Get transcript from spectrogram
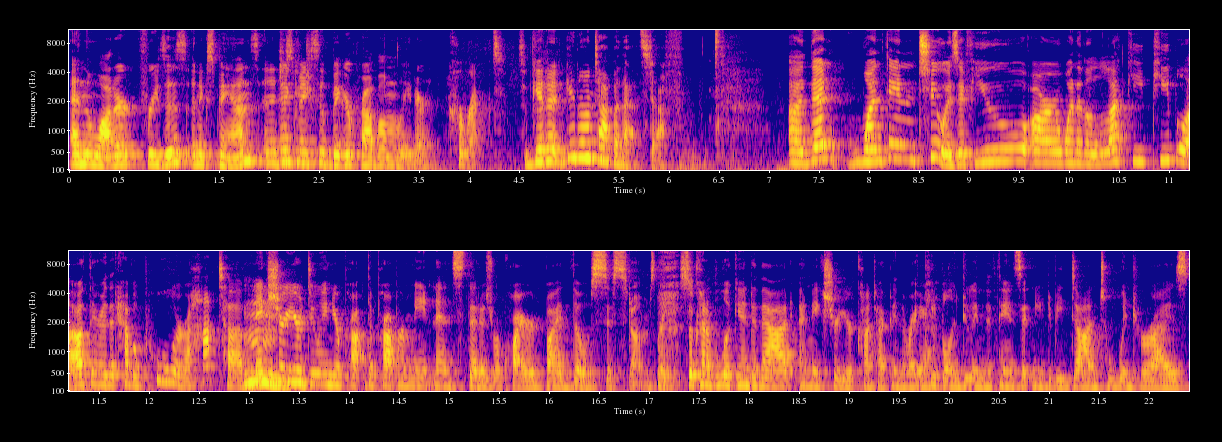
and the water freezes and expands and it just makes a bigger problem later. Correct. So get it, get on top of that stuff. Uh, then one thing too is if you are one of the lucky people out there that have a pool or a hot tub, make Hmm. sure you're doing your pro- the proper maintenance that is required by those systems. Right. So kind of look into that and make sure you're contacting the right Yeah. people and doing the things that need to be done to winterize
